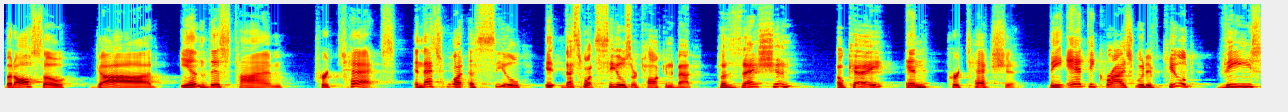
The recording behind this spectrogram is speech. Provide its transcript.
But also, God in this time protects. And that's what a seal, it, that's what seals are talking about. Possession, okay, and protection. The Antichrist would have killed these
